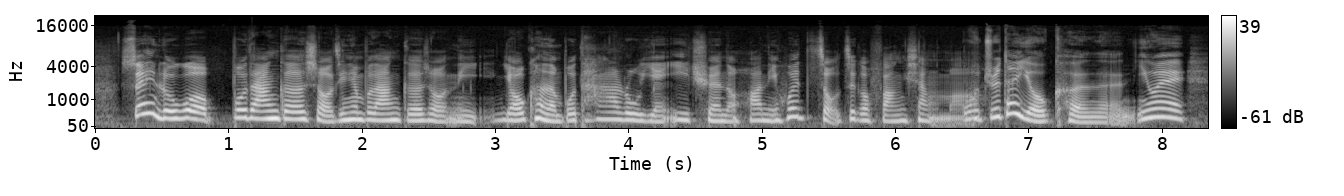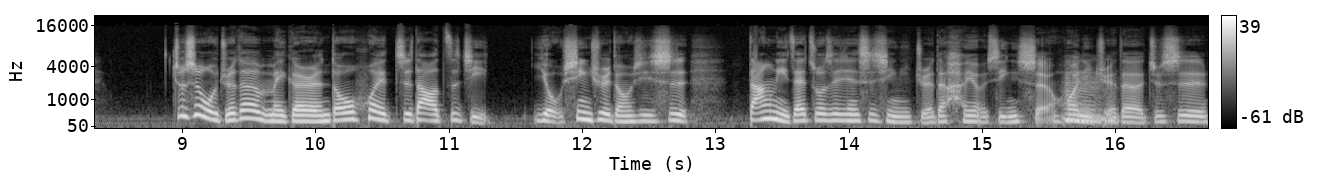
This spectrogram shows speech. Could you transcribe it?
所以如果不当歌手，今天不当歌手，你有可能不踏入演艺圈的话，你会走这个方向吗？我觉得有可能，因为就是我觉得每个人都会知道自己有兴趣的东西是。当你在做这件事情，你觉得很有精神，或你觉得就是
